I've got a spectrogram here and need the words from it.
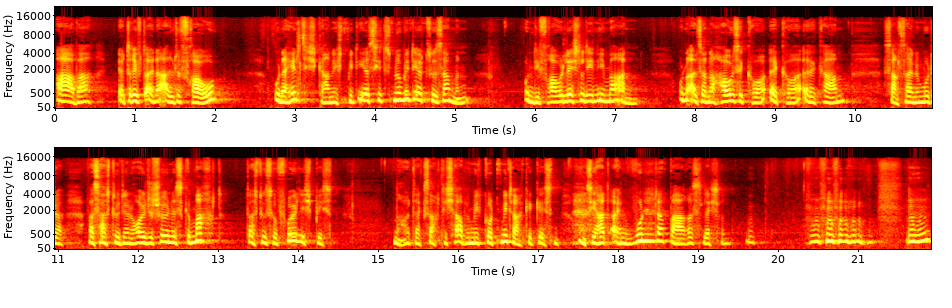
Aber er trifft eine alte Frau und er hält sich gar nicht mit ihr, sitzt nur mit ihr zusammen. Und die Frau lächelt ihn immer an. Und als er nach Hause äh, äh, kam, sagt seine Mutter, was hast du denn heute Schönes gemacht, dass du so fröhlich bist? Dann hat er gesagt, ich habe mit Gott Mittag gegessen. Und sie hat ein wunderbares Lächeln. Mhm,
